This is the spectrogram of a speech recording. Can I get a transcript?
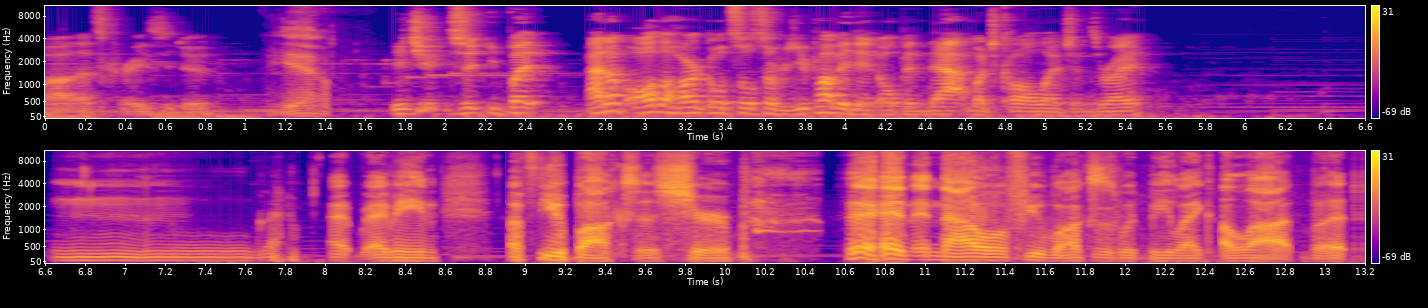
Wow, that's crazy, dude. yeah. Did you, so, but out of all the Heart Gold Soul Silver, you probably didn't open that much Call Legends, right? Mm, I, I mean, a few boxes, sure. and, and now a few boxes would be like a lot, but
